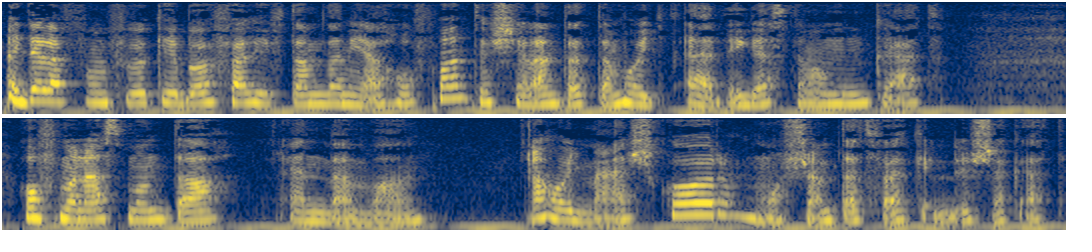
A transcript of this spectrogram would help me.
Egy telefonfülkéből felhívtam Daniel Hoffmant, és jelentettem, hogy elvégeztem a munkát. Hoffman azt mondta, rendben van. Ahogy máskor, most sem tett fel kérdéseket.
